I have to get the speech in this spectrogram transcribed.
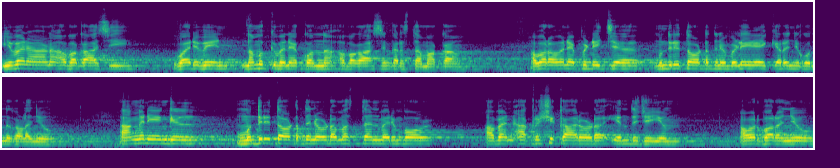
ഇവനാണ് അവകാശി. വരുവേൻ നമുക്കിവനെ കൊന്ന് അവകാശം കരസ്ഥമാക്കാം. അവർ അവനെ പിടിച്ച് മുന്തിരിത്തോട്ടത്തിന് വെളിയിലേക്ക് എറിഞ്ഞു കൊന്നു കളഞ്ഞു അങ്ങനെയെങ്കിൽ മുന്തിരിത്തോട്ടത്തിന്റെ ഉടമസ്ഥൻ വരുമ്പോൾ അവൻ ആ കൃഷിക്കാരോട് എന്തു ചെയ്യും? അവർ പറഞ്ഞു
